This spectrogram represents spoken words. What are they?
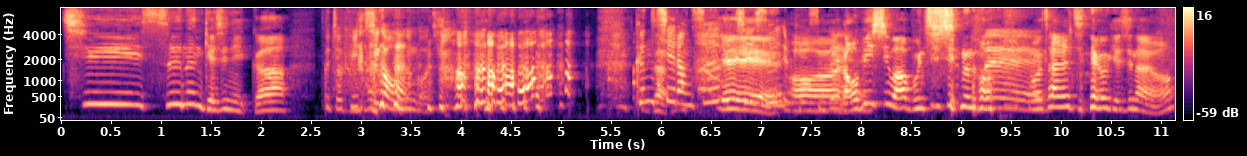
치스는 계시니까 그쵸, 비치가 없는 거죠. 큰 치랑 스, 예, 치스 예. 이렇게 어, 네. 러비 씨와 문치 씨는 네. 뭐잘 지내고 계시나요?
